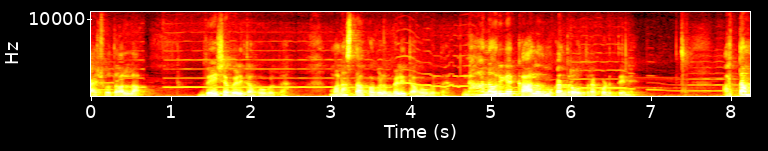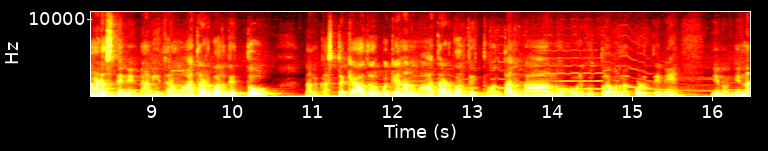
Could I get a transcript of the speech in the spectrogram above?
ಶಾಶ್ವತ ಅಲ್ಲ. ದ್ವೇಷ ಬೆಳೀತಾ ಹೋಗುತ್ತೆ. ಮನಸ್ತಾಪಗಳು ಬೆಳೀತಾ ಹೋಗುತ್ತೆ. ನಾನು ಅವರಿಗೆ ಕಾಲದ ಮುಖಾಂತರ ಉತ್ತರ ಕೊಡ್ತೀನಿ. ಅರ್ಥ ಮಾಡಿಸ್ತೀನಿ. ನಾನು ಈ ಥರ ಮಾತಾಡಬಾರ್ದಿತ್ತು. ನನ್ನ ಕಷ್ಟಕ್ಕೆ ಆದವ್ರ ಬಗ್ಗೆ ನಾನು ಮಾತಾಡಬಾರ್ದಿತ್ತು ಅಂತ ನಾನು ಅವ್ರಿಗೆ ಉತ್ತರವನ್ನು ಕೊಡ್ತೀನಿ. ನೀನು ನಿನ್ನ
